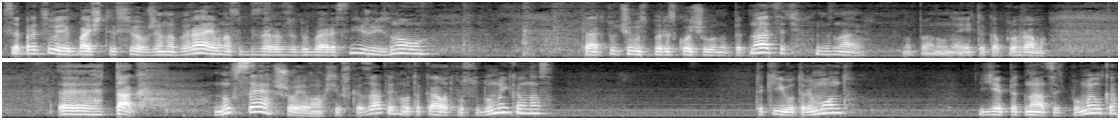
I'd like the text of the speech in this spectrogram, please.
Все працює, як бачите, все вже набирає, вона собі зараз вже добере свіжу і знову. Так, тут чомусь перескочило на 15, не знаю, напевно, в неї така програма. Е, так, ну все, що я вам хотів сказати. Отака от посудомийка в нас. Такий от ремонт. Є 15 помилка.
